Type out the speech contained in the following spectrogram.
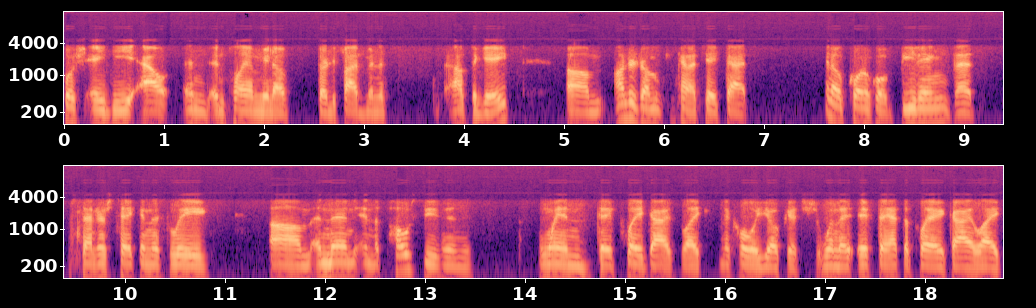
push AD out and, and play him, you know, 35 minutes out the gate um, Andre Drummond can kind of take that, you know, quote unquote beating that centers take in this league. Um, and then in the postseason, when they play guys like Nikola Jokic, when they if they have to play a guy like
